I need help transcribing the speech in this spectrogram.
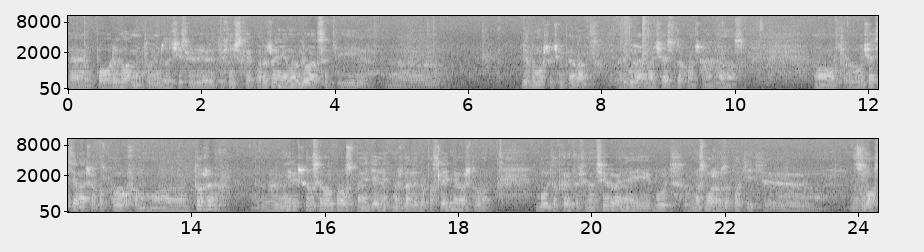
э, по регламенту им зачислили техническое поражение 0,20, и э, я думаю, что чемпионат, регулярная часть закончена для нас. Вот. Участие наше под э, тоже э, не решился вопрос. В понедельник мы ждали до последнего, что будет открыто финансирование и будет, мы сможем заплатить э, взнос,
